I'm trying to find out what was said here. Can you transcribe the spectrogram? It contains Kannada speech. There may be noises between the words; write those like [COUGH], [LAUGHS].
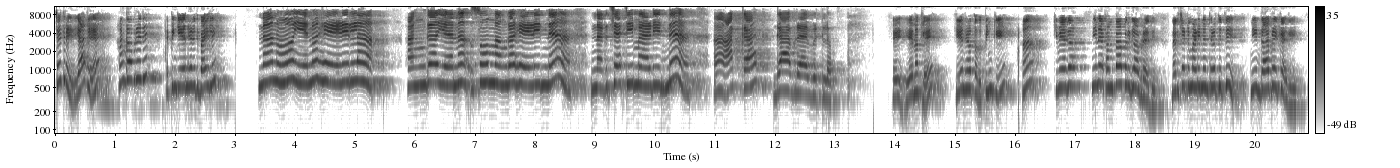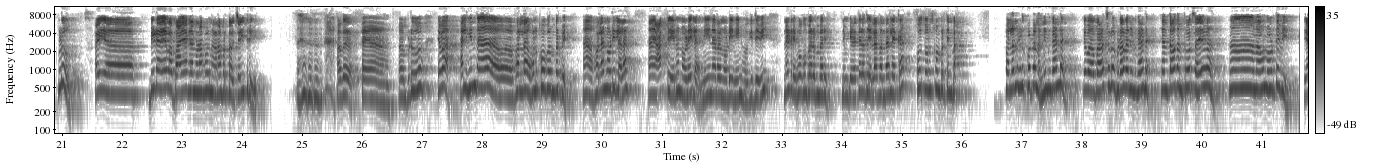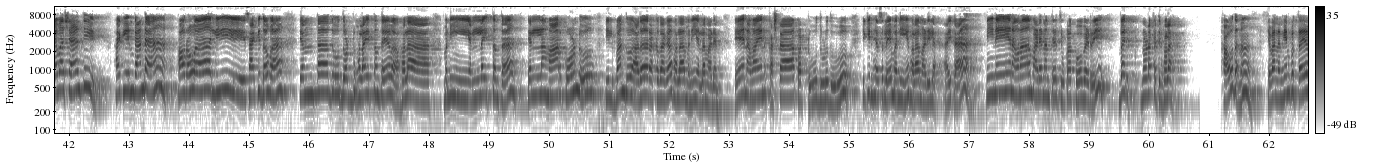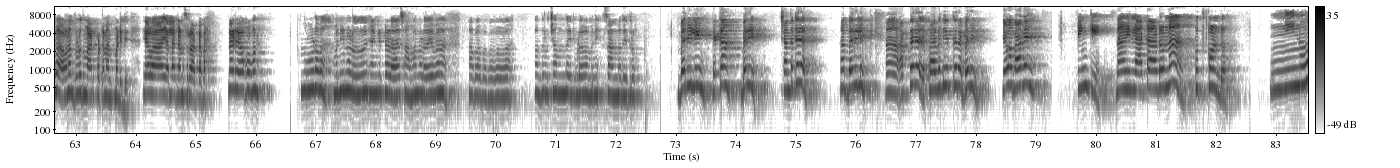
ಚೈತ್ರಿ ಯಾಕೆ ಹಂಗ ಗಾಬರಿ ಇದೆ ಏನು ಹೇಳಿದಿ ಬಾಯಿಲಿ? ನಾನು ಏನು ಹೇಳಿಲ್ಲ. ಹಂಗ ಏನ ಸುಮ್ಮಂಗ ಹೇಳಿದ್ನ. ನಗಚಾಟಿ ಮಾಡಿದ್ನ. ಅಕ್ಕ ಗಾಬರಿ ಆಗ್ಬಿಟ್ಲು. ಏಯ್ ಏನತ್ಲೆ ಏನ್ ಹೇಳ್ತದ ಪಿಂಕಿ? ಹಾ? ಕಿವ್ಯಾಗ? ನೀನೇ ಸಂತಾಪರಿ ಗಾಬರಿ ಆದಿ. ನಗಚಾಟಿ ಮಾಡಿ ಅಂತ ಹೇಳ್ತಿತಿ ನೀ ಗಾಬರಿ ಆಗಿ ಬಿಡು. ಅಯ್ಯ, ಬಿಡ ಯಾವ ಬಾಯಾಗ ನೋಡ ಹೋಗಿ ನಾನ ಬರ್ತಾವ ಚೈತ್ರಿ. [LAUGHS] ಅದ ಬಿಡು ಯವ್ವ ಅಲ್ಲಿ ಹಿಂದ ಹೊಲ ಹೊಲಕ್ಕೆ ಹೋಗಿ ಬರ್ಬೇಕು ಹಾ ಹೊಲ ನೋಡಿಲ್ಲಲ್ಲ ಆ, ಅಕ್ಕ ಏನು ನೋಡಿಲ್ಲ ನೀನಾರ ನೋಡಿ ನೀನು ಹೋಗಿದ್ದೀವಿ ನಡ್ರಿ ಹೋಗು ಬರಂಬರಿ ನಿಮ್ ಗೆಳತಿರದು ಎಲ್ಲ ಬಂದರ್ ಲೆಕ್ಕ? ಹೋ ತೋರಿಸ್ಕೊಂಡ್ ಬರ್ತೀನಿ ಬಾ. ಹೊಲನ ಹಿಡ್ಕೊಟ್ಟನ ನಿನ್ ಗಂಡ? ಯವ್ವ, ಬಾಳ ಚಲೋ ಬಿಡವ ನಿನ್ ಗಂಡ. ಎಂತಾವ್ದನ್ ತೋರ್ಸ ಹಾ, ನಾವು ನೋಡ್ತೀವಿ. ಯವ್ವ, ಶಾಂತಿ, ಆಕೆ ಏನ್ ಗಂಡ? ಅವ್ರವ್ವ ಅಲ್ಲಿ ಸಾಕಿದವ ಎಂತದು ದೊಡ್ಡ ಹೊಲ ಇತ್ತಂತ, ಯವ್ವ? ಹೊಲ, ಮನಿ ಎಲ್ಲ ಇತ್ತಂತ. ಎಲ್ಲ ಮಾರ್ಕೊಂಡು ಇಲ್ಲಿ ಬಂದು ಅದ ರೊಕ್ಕದಾಗ ಹೊಲ, ಮನಿ ಎಲ್ಲ ಮಾಡ್ಯಾನ. ಏನ್ ಅವ ಏನು ಕಷ್ಟಪಟ್ಟು ದುಡಿದು ಈಗಿನ ಹೆಸರೇ ಮನಿ ಹೊಲ ಮಾಡಿಲ್ಲ. ಆಯ್ತಾ? ನೀನೇನ್ ಅವನ ಮಾಡ್ಯಾನ ಅಂತೇಳಿ ತಿಳ್ಕೊಳಕ್ ಹೋಗ್ಬೇಡ್ರಿ. ಬರ್ರಿ, ನೋಡಕತ್ರಿ ಹೊಲ. ಹೌದನ? ಯವ ನನ್ಗೇನ್ ಗೊತ್ತಾ? ಯವ ಅವನ ದುಡ್ದು ಮಾಡ್ಕೊಟ್ಟಾನ ಅಂತ ಮಾಡಿದ್ದೆ. ಯವ ಎಲ್ಲ ಗಣಸರು ಆಟ ಬಾ. ನಡಿ ಹೋಗೋಣ. ನೋಡವ ಮನಿ ನೋಡು ಹೆಂಗಿಟ್ಟಾಳ ಸಾಮಾನು ನೋಡ ಯವ ಅಬ್ಬಬ್ಬಬ್ಬ ಅಂದ್ರು ಚಂದ ಐತಿ ಬಿಡವ ಮನಿ ಸಣ್ಣದಿದ್ರು ಬರೀಲಿ ಯಾಕ ಬರಿ ಶಾಂತಕರ ಹಾ ಬರೀಲಿ ಅಕ್ಕರ ಪಾರ್ವತಿ ಅಕ್ಕರ ಬರಿ ಯಾವ ಬಾಬೆ ಪಿಂಕಿ ನಾವಿಲ್ಲಿ ಆಟ ಆಡೋಣ ಕುತ್ಕೊಂಡು ನೀನು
